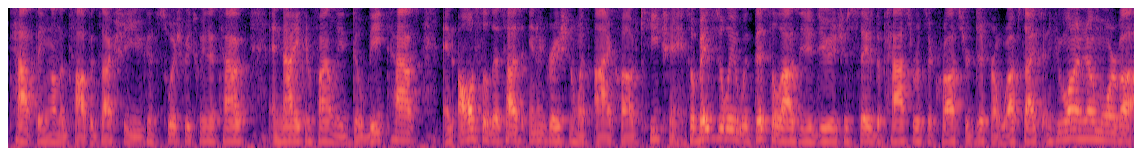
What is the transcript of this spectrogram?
tab thing on the top. It's actually, you can switch between the tabs, and now you can finally delete tabs, and also this has integration with iCloud Keychain. So basically what this allows you to do is just save the passwords across your different websites. And if you want to know more about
